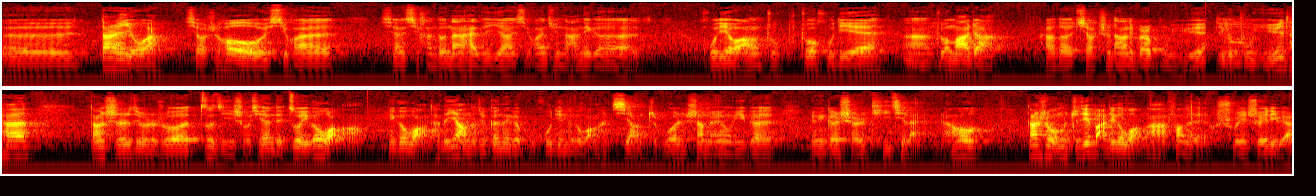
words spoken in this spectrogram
呃，当然有啊。小时候喜欢像很多男孩子一样，喜欢去拿那个蝴蝶网捉捉蝴蝶啊，捉蚂蚱，还有到小池塘里边捕鱼。这个捕鱼，它当时就是说自己首先得做一个网，那个网它的样子就跟那个捕蝴蝶那个网很像，只不过是上面用一个用一根绳提起来。然后当时我们直接把这个网啊放在水水里边，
